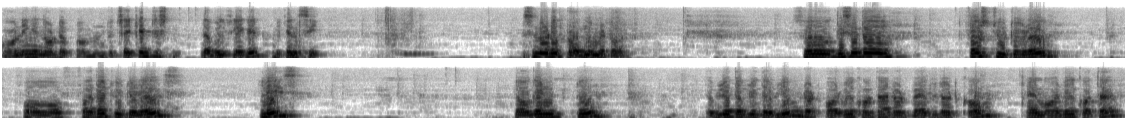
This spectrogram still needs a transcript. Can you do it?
warning is not a problem. To check it just double click it you can see. This is not a problem at all. So this is the first tutorial. For further tutorials please log in to www.orvillecota.webs.com I am Orville Cota.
